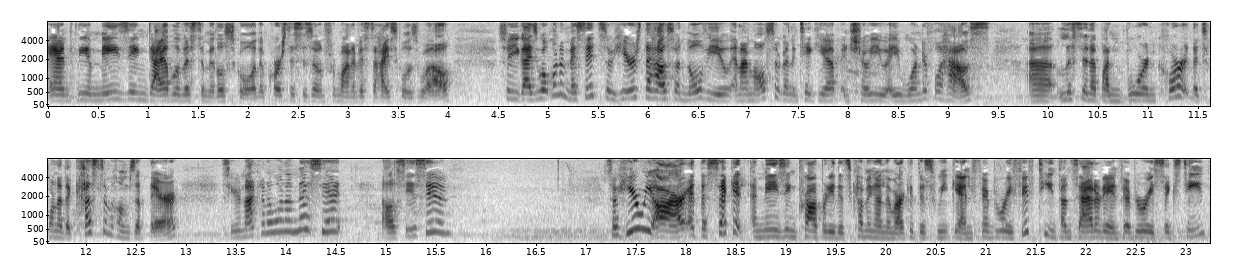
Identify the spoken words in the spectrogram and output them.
and the amazing Diablo Vista Middle School. And of course, this is owned for Monte Vista High School as well. So you guys won't want to miss it. So here's the house on Knollview, and I'm also going to take you up and show you a wonderful house uh, listed up on Bourne Court. That's one of the custom homes up there. So you're not going to want to miss it. I'll see you soon. So here we are at the second amazing property that's coming on the market this weekend, February 15th on Saturday and February 16th.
